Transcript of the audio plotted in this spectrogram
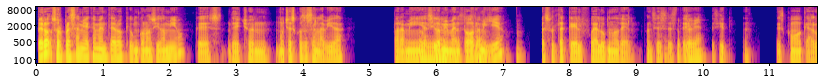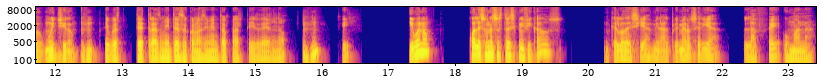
pero sorpresa mía que me entero que un conocido mío, que es, de hecho, en muchas cosas en la vida, para mí ha sido mi tu mentor, mi guía, resulta que él fue alumno de él. Entonces, Ah, este, superbién. es decir, es como que algo muy chido. Sí, pues, te transmite su conocimiento a partir de él, ¿no? Sí. Y bueno, ¿cuáles son esos 3 significados? ¿Qué lo decía? Mira, el primero sería la fe humana.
